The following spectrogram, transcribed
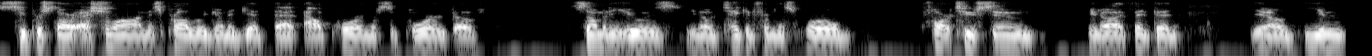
superstar echelon is probably going to get that outpouring of support of somebody who is you know taken from this world far too soon. You know, I think that you know you,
